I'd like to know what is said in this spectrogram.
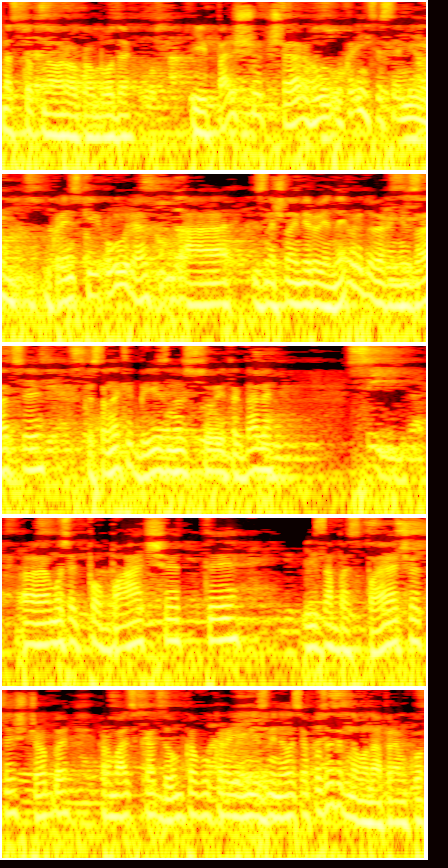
наступного року буде. І в першу чергу українці самі, український уряд, а значною мірою неурядові організації, представники бізнесу і так далі е, мусять побачити і забезпечити, щоб громадська думка в Україні змінилася в позитивному напрямку.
